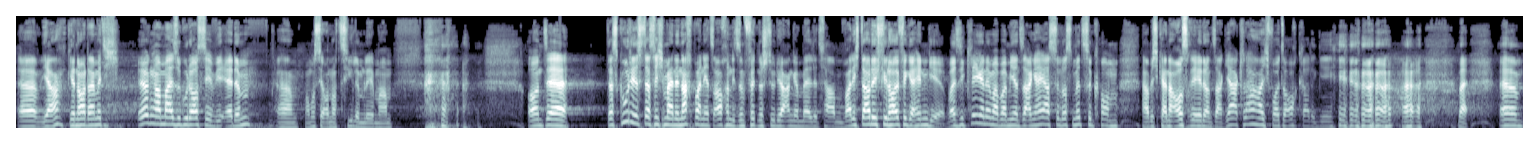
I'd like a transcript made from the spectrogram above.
Äh, ja, genau, damit ich irgendwann mal so gut aussehe wie Adam. Äh, man muss ja auch noch Ziele im Leben haben. Und äh, das Gute ist, dass sich meine Nachbarn jetzt auch in diesem Fitnessstudio angemeldet haben, weil ich dadurch viel häufiger hingehe. Weil sie klingeln immer bei mir und sagen, hey, hast du Lust mitzukommen? Da habe ich keine Ausrede und sage, ja klar, ich wollte auch gerade gehen. Nein, ähm,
